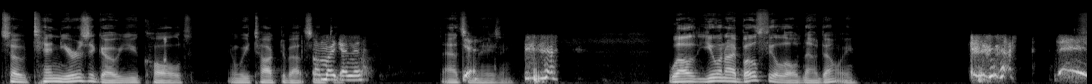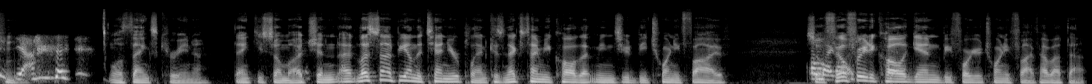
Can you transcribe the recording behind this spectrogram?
so 10 years ago you called and we talked about something. Oh my goodness. That's Yes. amazing. well, you and I both feel old now, don't we? yeah. Well, thanks, Karina. Thank you so much. And uh, let's not be on the 10 year plan because next time you call, that means you'd be 25. So Oh feel gosh. free to call again before you're 25. How about that?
